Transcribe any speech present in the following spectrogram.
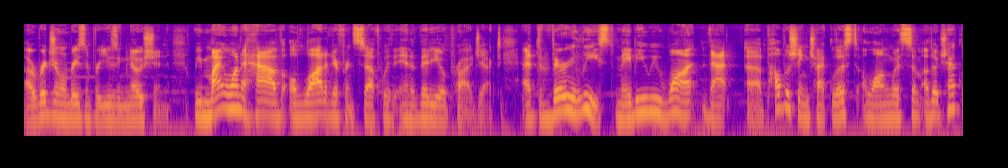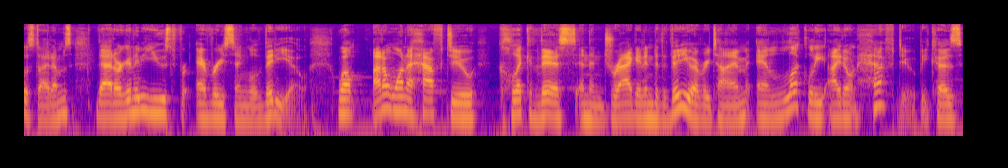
original reason for using Notion. We might want to have a lot of different stuff within a video project. At the very least, maybe we want that uh, publishing checklist along with some other checklist items that are going to be used for every single video. Well, I don't want to have to click this and then drag it into the video every time. And luckily I don't have to because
